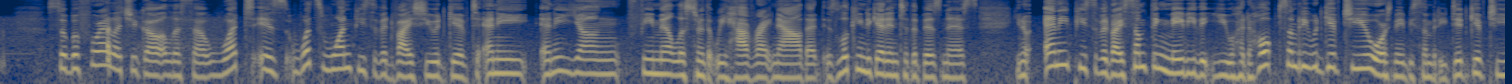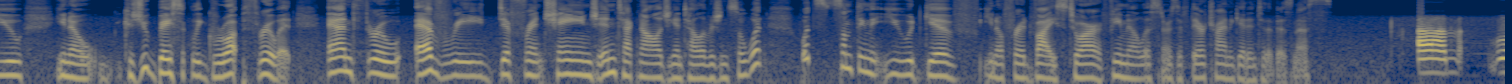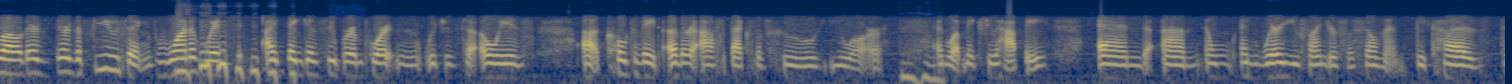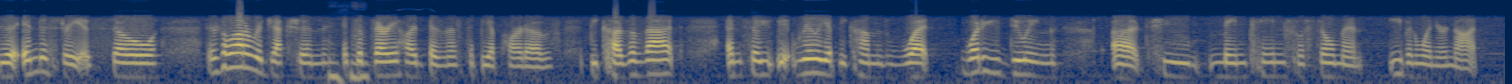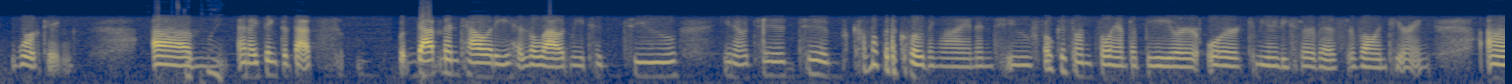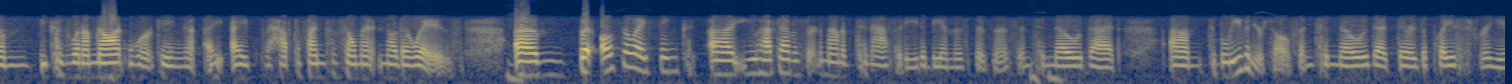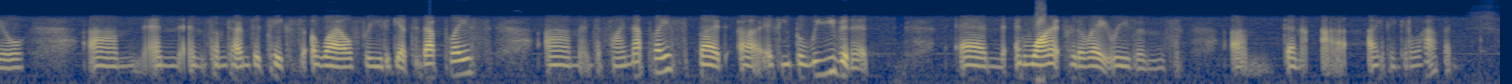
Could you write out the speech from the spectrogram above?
So before I let you go, Alyssa, what is what's one piece of advice you would give to any any young female listener that we have right now that is looking to get into the business? You know, any piece of advice, something maybe that you had hoped somebody would give to you, or maybe somebody did give to you. You know, because you basically grew up through it and through every different change in technology and television. So what what's something that you would give you know for advice to our female listeners if they're trying to get into the business? Um, well, there's there's a few things. One of which I think is super important, which is to always uh, cultivate other aspects of who you are and what makes you happy, and um, and and where you find your fulfillment. Because the industry is so there's a lot of rejection. It's a very hard business to be a part of because of that, and so you, it really it becomes what what are you doing uh, to maintain fulfillment even when you're not working. Um, and I think that that's that mentality has allowed me to to you know to to come up with a clothing line and to focus on philanthropy or or community service or volunteering. Um, because when I'm not working, I, I have to find fulfillment in other ways. Um, but also, I think uh, you have to have a certain amount of tenacity to be in this business and to know that, um, to believe in yourself and to know that there is a place for you. Um, and, and sometimes it takes a while for you to get to that place um, and to find that place. But uh, if you believe in it and, and want it for the right reasons, um, then I, I think it'll happen.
